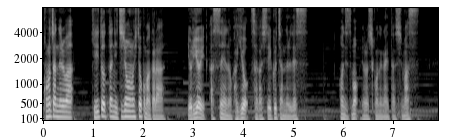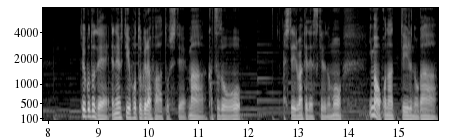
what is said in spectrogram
このチャンネルは切り取った日常の一コマからより良い明日への鍵を探していくチャンネルです。本日もよろしくお願いいたします。ということで NFT フォトグラファーとしてまあ活動をしているわけですけれども今行っているのが、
